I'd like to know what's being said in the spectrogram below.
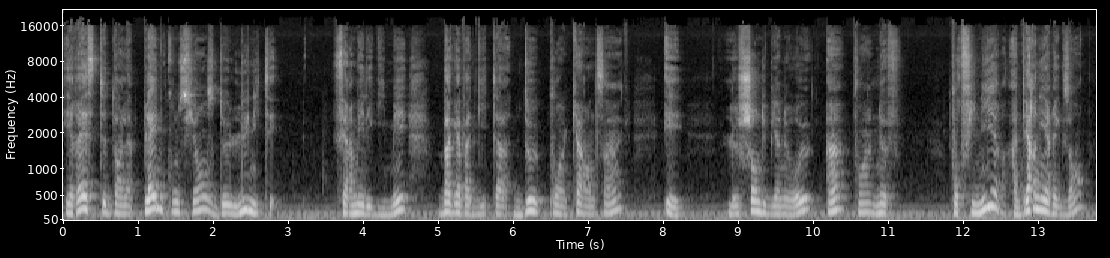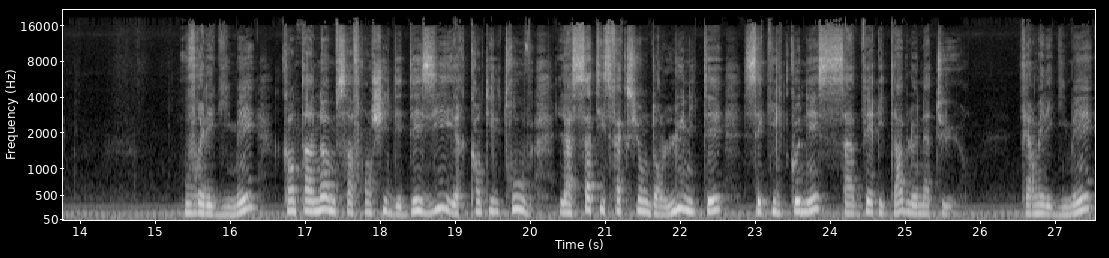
et reste dans la pleine conscience de l'unité. Fermez les guillemets, Bhagavad Gita 2.45 et Le chant du bienheureux 1.9. Pour finir, un dernier exemple. Ouvrez les guillemets. Quand un homme s'affranchit des désirs, quand il trouve la satisfaction dans l'unité, c'est qu'il connaît sa véritable nature. Fermez les guillemets.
